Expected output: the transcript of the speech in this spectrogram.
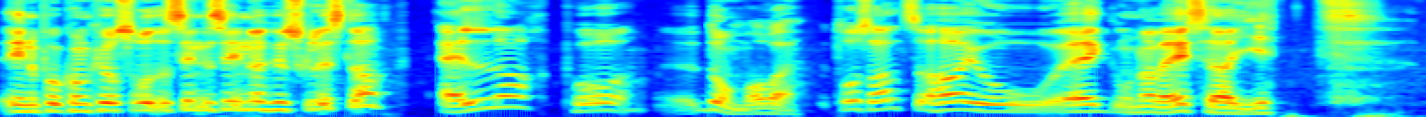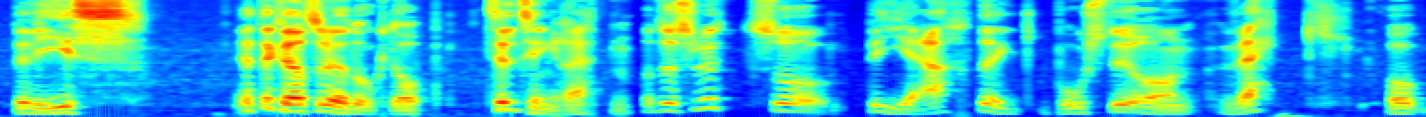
inne på konkursrådet sine, sine huskelister, eller på eh, dommere. Tross alt så har jo jeg underveis her gitt bevis, etter hvert som det har dukket opp, til tingretten. Og til slutt så begjærte jeg bostyreren vekk, og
